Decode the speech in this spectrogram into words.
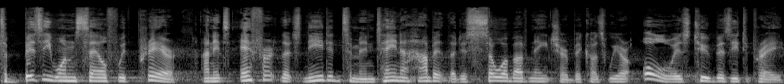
to busy oneself with prayer and its effort that's needed to maintain a habit that is so above nature because we are always too busy to pray.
